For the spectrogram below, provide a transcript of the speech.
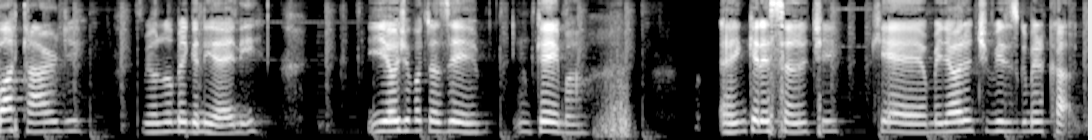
Boa tarde, meu nome é Ganiele e hoje eu vou trazer um tema é interessante que é o melhor antivírus do mercado,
